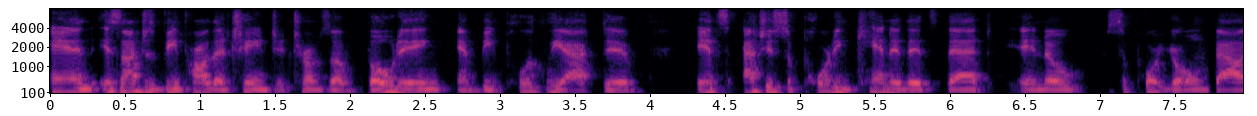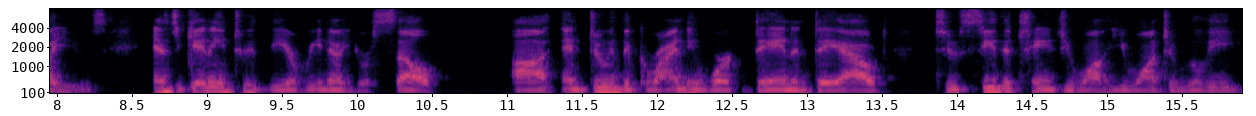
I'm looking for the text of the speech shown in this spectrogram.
And it's not just being part of that change in terms of voting and being politically active, it's actually supporting candidates that you know support your own values and it's getting into the arena yourself uh, and doing the grinding work day in and day out to see the change you want you want to really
